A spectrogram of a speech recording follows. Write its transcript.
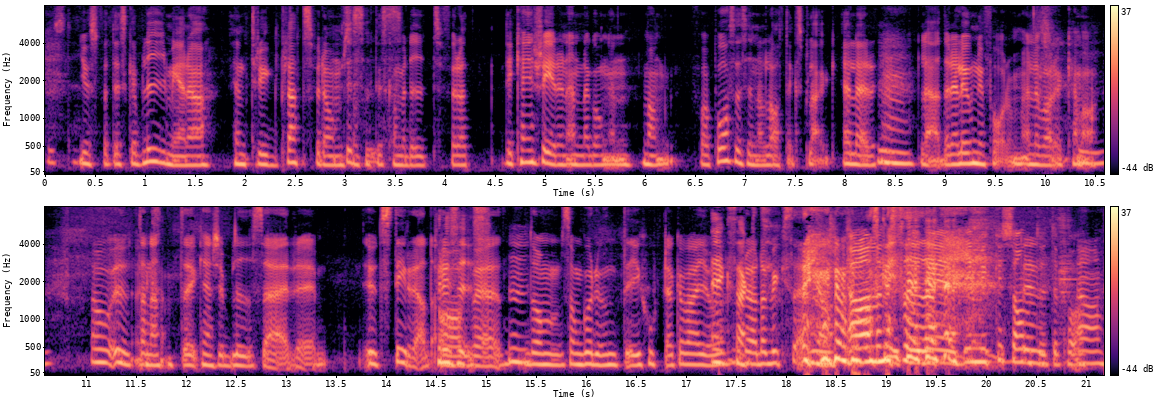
Just. Just för att det ska bli mera en trygg plats för dem Precis. som faktiskt kommer dit. För att det kanske är den enda gången man får på sig sina latexplagg eller Mm. läder eller uniform eller vad det kan vara. Mm. Och utan Liksom. att eh, kanske bli så här eh, utstirrad Precis. av eh, Mm. de som går runt i skjorta, kavaj och Exakt. röda byxor. Ja. Ja, men det, säga. det är mycket sånt Det- ute på Ja,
